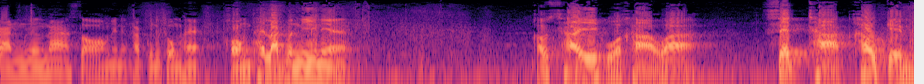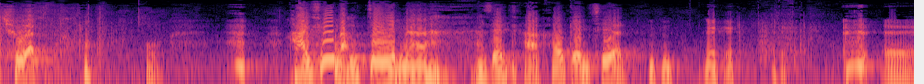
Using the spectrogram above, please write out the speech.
การเมืองหน้าสองเนี่ยนะครับคุณผู้ชมฮะของไทยรัฐวันนี้เนี่ยเขาใช้หัวข่าวว่า เซตฉากเข้าเกมเชือดคล้ายชื่อหนังจีนนะเซตฉากเข้าเกมเชือดเออ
